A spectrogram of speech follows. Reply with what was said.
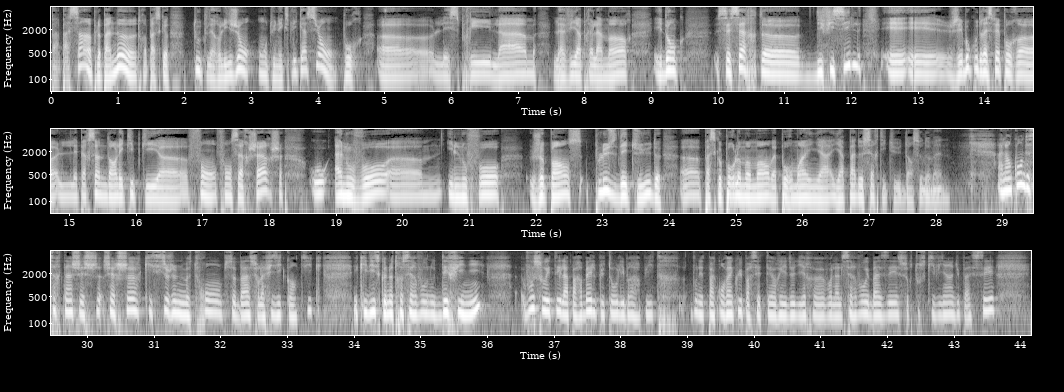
pas, pas, simple, pas neutre, parce que toutes les religions ont une explication pour euh, l'esprit, l'âme, la vie après la mort, et donc c'est certes euh, difficile et, et j'ai beaucoup de respect pour euh, les personnes dans l'équipe qui euh, font, font ces recherches où à nouveau il nous faut je pense, plus d'études, parce que pour le moment, ben, pour moi, il n'y a, il a pas de certitude dans ce mmh. domaine. À l'encontre de certains chercheurs qui, si je ne me trompe, se basent sur la physique quantique et qui disent que notre cerveau nous définit, vous souhaitez la part belle plutôt au libre arbitre. Vous n'êtes pas convaincu par cette théorie de dire euh, voilà le cerveau est basé sur tout ce qui vient du passé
